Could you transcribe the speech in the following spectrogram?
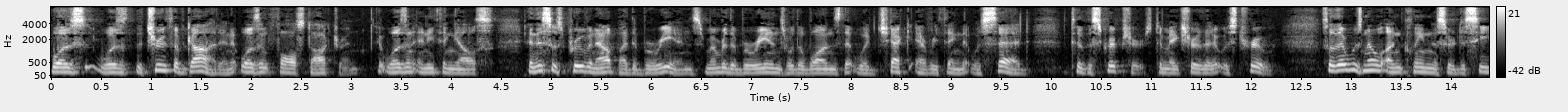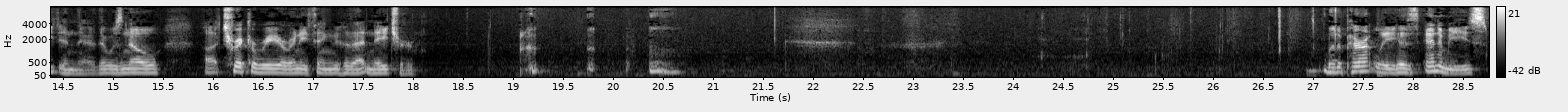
was was the truth of God, and it wasn't false doctrine. It wasn't anything else. And this was proven out by the Bereans. Remember, the Bereans were the ones that would check everything that was said to the scriptures to make sure that it was true. So there was no uncleanness or deceit in there. There was no uh, trickery or anything of that nature. But apparently, his enemies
